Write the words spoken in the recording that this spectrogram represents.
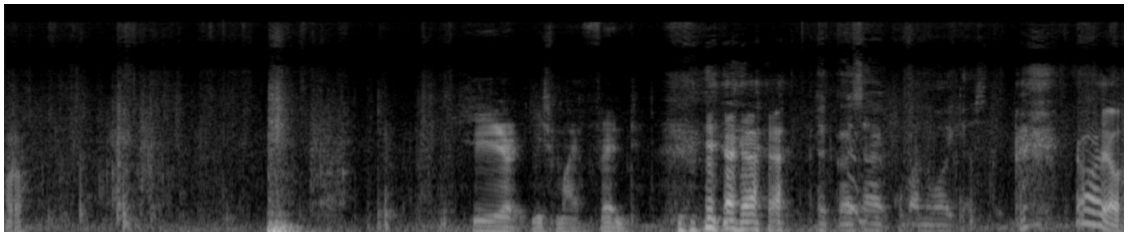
moro. Here is my friend. Nytkö sä kuvannut oikeasti? joo joo.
